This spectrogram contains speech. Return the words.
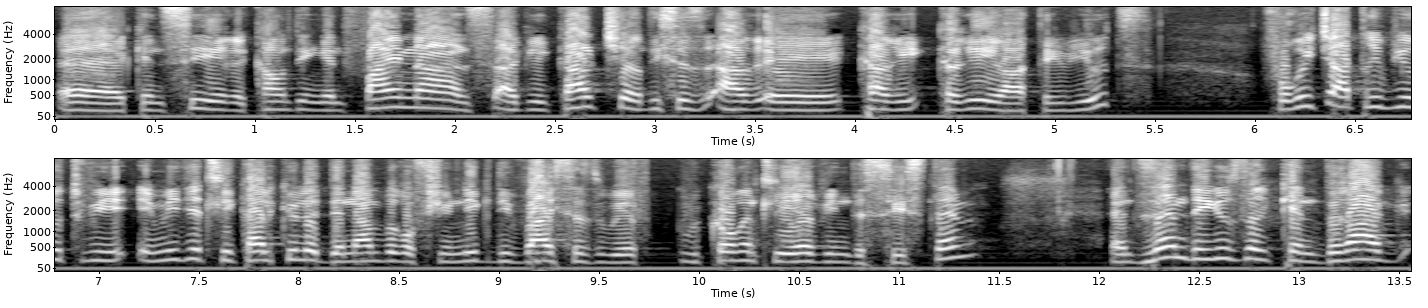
uh, can see accounting and finance, agriculture. This is our uh, career attributes. For each attribute, we immediately calculate the number of unique devices we, have, we currently have in the system. And then the user can drag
